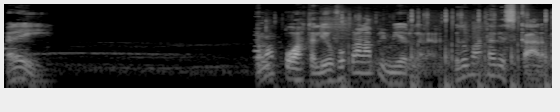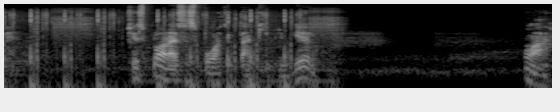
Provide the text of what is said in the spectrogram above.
Pera aí. Tem uma porta ali. Eu vou pra lá primeiro, galera. Depois eu vou matar desse cara, velho. Deixa eu explorar essas portas que tá aqui primeiro. Vamos lá.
